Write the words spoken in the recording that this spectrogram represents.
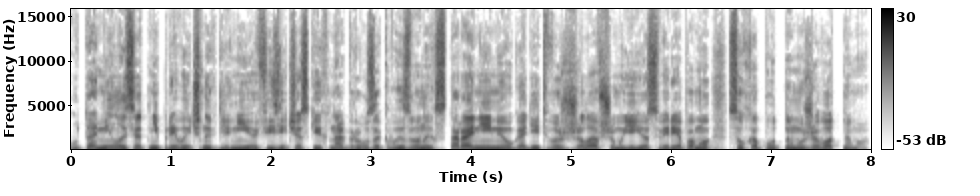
утомилась от непривычных для нее физических нагрузок, вызванных стараниями угодить возжелавшему ее свирепому сухопутному животному?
